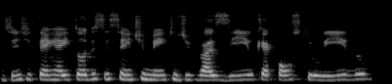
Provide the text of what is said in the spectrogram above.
a gente tem aí todo esse sentimento de vazio que é construído,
